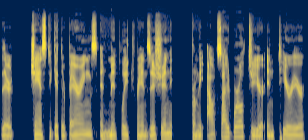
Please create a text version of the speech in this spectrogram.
their chance to get their bearings and mentally transition from the outside world to your interior.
